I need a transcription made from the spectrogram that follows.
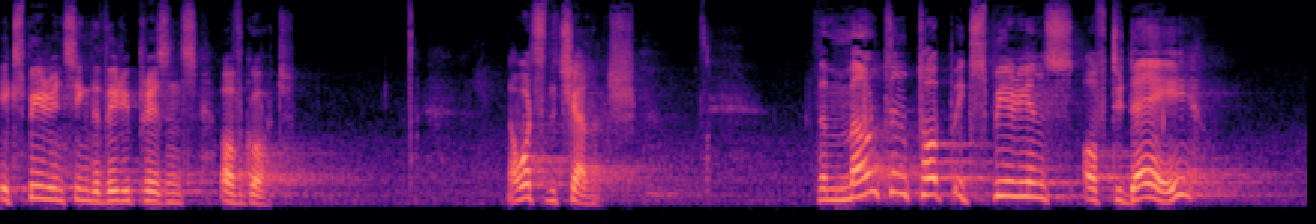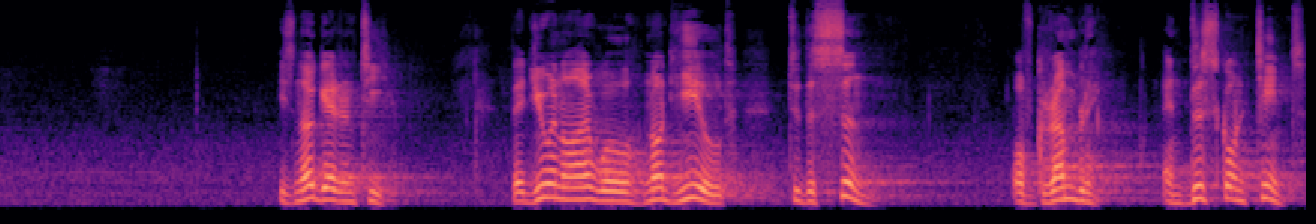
experiencing the very presence of God. Now, what's the challenge? The mountaintop experience of today is no guarantee that you and I will not yield to the sin of grumbling and discontent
